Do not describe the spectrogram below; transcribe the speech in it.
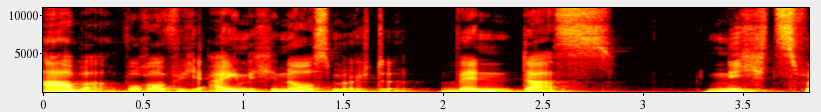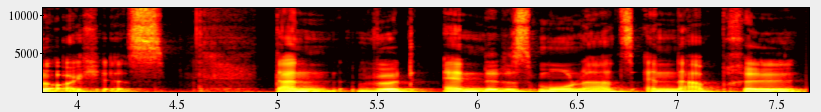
Aber worauf ich eigentlich hinaus möchte, wenn das nichts für euch ist, dann wird Ende des Monats, Ende April,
